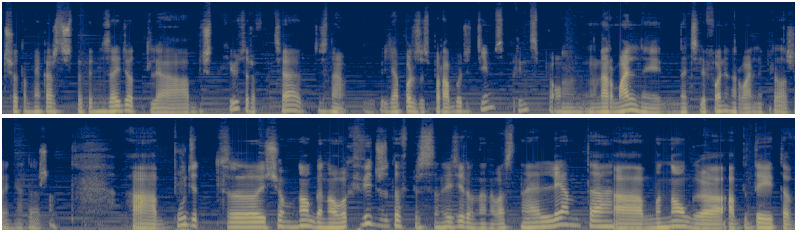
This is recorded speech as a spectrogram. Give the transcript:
что-то мне кажется, что это не зайдет для обычных юзеров, хотя, не знаю, я пользуюсь по работе Teams, в принципе, он нормальный, на телефоне нормальное приложение даже. А, будет э, еще много новых виджетов, персонализированная новостная лента, а, много апдейтов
